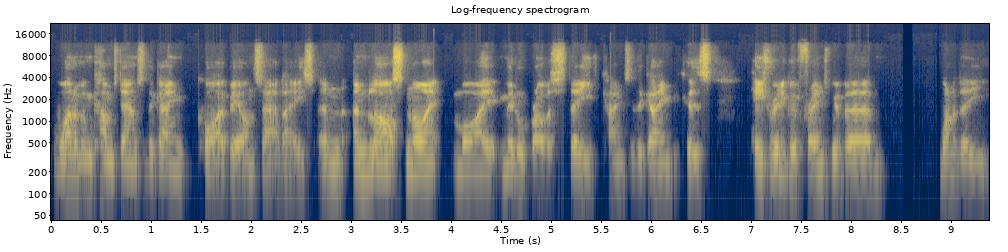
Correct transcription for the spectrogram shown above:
One of them comes down to the game quite a bit on Saturdays, and and last night my middle brother Steve came to the game because he's really good friends with um, one of the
